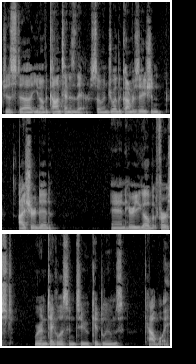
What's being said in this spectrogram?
Just, uh, you know, the content is there. So enjoy the conversation. I sure did. And here you go. But first, we're going to take a listen to Kid Bloom's Cowboy.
